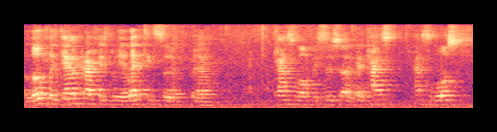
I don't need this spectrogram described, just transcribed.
a, a, locally democratically elected sort of uh, council officers, uh, council, councillors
